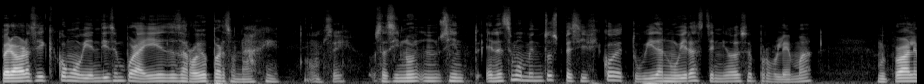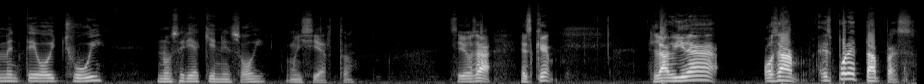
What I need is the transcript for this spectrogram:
Pero ahora sí que como bien dicen por ahí, es desarrollo de personaje. Mm, Sí. O sea, si, no, si en ese momento específico de tu vida no hubieras tenido ese problema, muy probablemente hoy Chuy no sería quien es hoy. Muy cierto. Sí, o sea, es que la vida, o sea, es por etapas.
